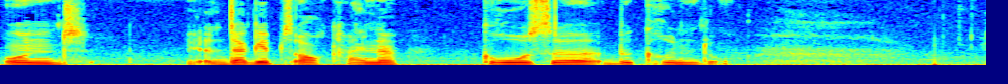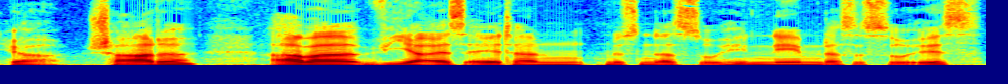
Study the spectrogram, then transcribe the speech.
Und da gibt es auch keine große Begründung. Ja, schade, aber wir als Eltern müssen das so hinnehmen, dass es so ist.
